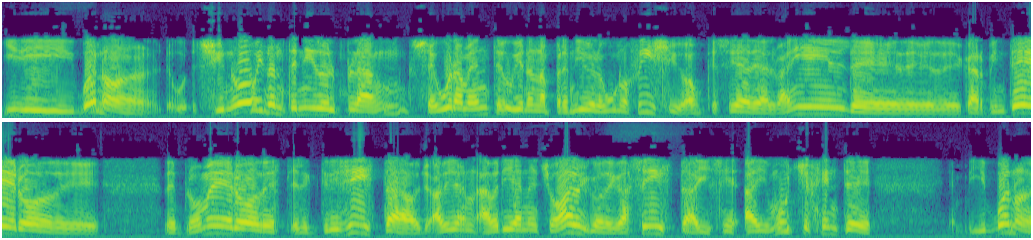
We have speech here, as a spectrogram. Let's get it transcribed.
Y, bueno, si no hubieran tenido el plan, seguramente hubieran aprendido algún oficio, aunque sea de albañil, de, carpintero, de, plomero, de electricista, habrían, habrían hecho algo de gasista, y hay mucha gente y bueno,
